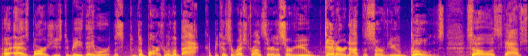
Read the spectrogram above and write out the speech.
uh, as bars used to be. They were the, the, bars were in the back because the restaurant's there to serve you dinner, not to serve you booze. So Staff's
